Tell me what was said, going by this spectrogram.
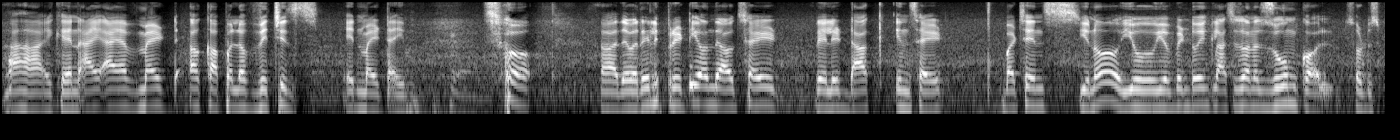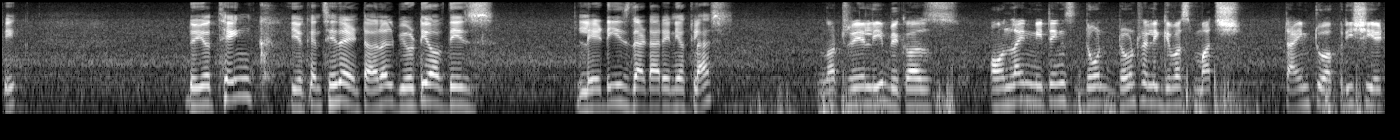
Haha, I can. I, I have met a couple of witches in my time. So uh, they were really pretty on the outside, really dark inside. But since you know you you've been doing classes on a Zoom call, so to speak, do you think you can see the internal beauty of these ladies that are in your class? Not really, because online meetings don't don't really give us much time to appreciate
